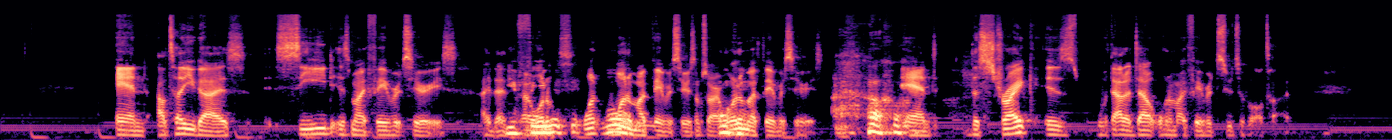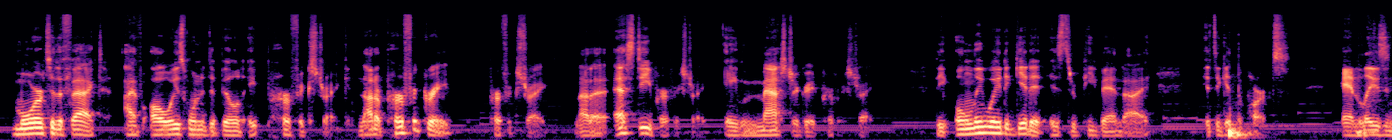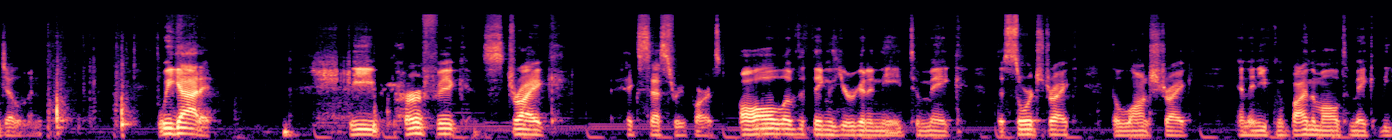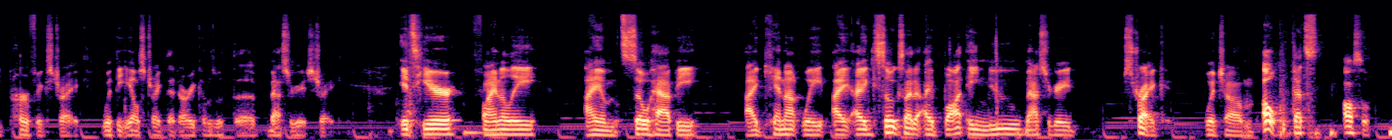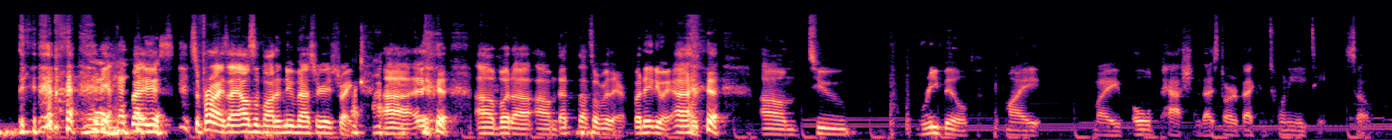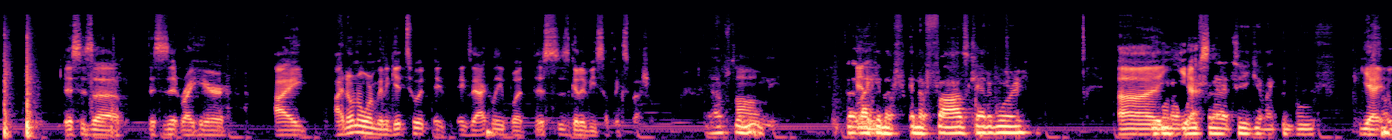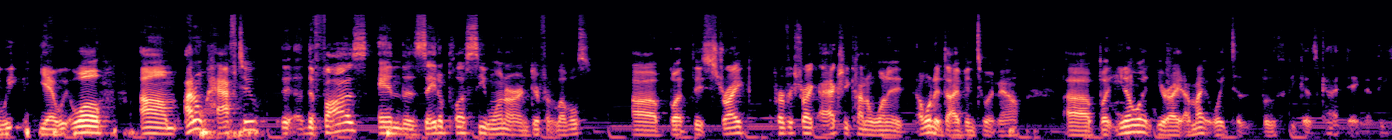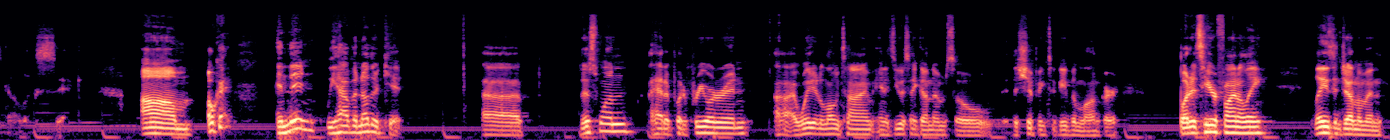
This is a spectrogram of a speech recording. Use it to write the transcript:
And I'll tell you guys, Seed is my favorite series. I, I, Your I- one, of, one, one of my oh. favorite series. I'm sorry, one of my favorite series. Oh, And the strike is without a doubt one of my favorite suits of all time. More to the fact, I've always wanted to build a perfect strike, not a perfect grade perfect strike, not a SD perfect strike, a master grade perfect strike. The only way to get it is through P Bandai, is to get the parts. And ladies and gentlemen, we got it. The perfect strike accessory parts, all of the things you're going to need to make the sword strike, the launch strike, and then you combine them all to make the perfect strike with the Aile Strike that already comes with the master grade strike. It's here finally. I am so happy. I cannot wait. I, I'm so excited. I bought a new master grade strike, which um oh that's also yeah, but yes, surprise! I also bought a new master grade strike. Uh, uh, but uh, um that that's over there. But anyway, uh, um to rebuild my my old passion that I started back in 2018. So this is a this is it right here. I I don't know when I'm going to get to it exactly, but this is going to be something special. absolutely. that and- like in the in the FAZZ category. Uh, You want to wait yes, for that till you get like the booth. Yeah, we yeah we well um I don't have to. The, the FAZZ and the Zeta Plus C1 are in different levels. Uh, but the Strike, Perfect Strike, I actually kind of wanted I want to dive into it now. Uh, but you know what? You're right. I might wait to the booth because god dang that thing's gonna look sick. Um, okay, and then we have another kit. Uh, this one I had to put a pre-order in. Uh, I waited a long time, and it's USA Gundam, so the shipping took even longer. But it's here finally, ladies and gentlemen.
